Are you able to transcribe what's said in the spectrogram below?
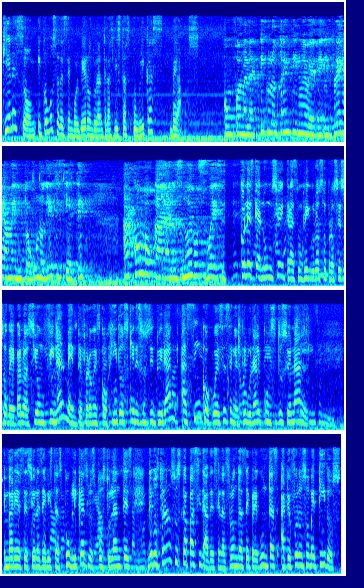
¿quiénes son y cómo se desenvolvieron durante las vistas públicas? Veamos. Conforme al artículo 39 del reglamento 117, a convocar a los nuevos jueces Con este anuncio y tras un riguroso proceso de evaluación, finalmente fueron escogidos quienes sustituirán a cinco jueces en el Tribunal Constitucional. En varias sesiones de vistas públicas, los postulantes demostraron sus capacidades en las rondas de preguntas a que fueron sometidos.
